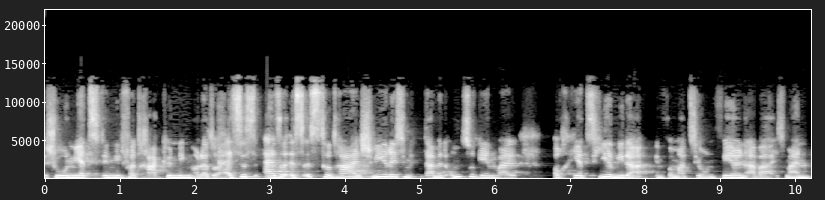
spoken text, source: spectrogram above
schon jetzt den Mietvertrag kündigen oder so. Es ist, also es ist total schwierig, damit umzugehen, weil auch jetzt hier wieder Informationen fehlen, aber ich meine,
